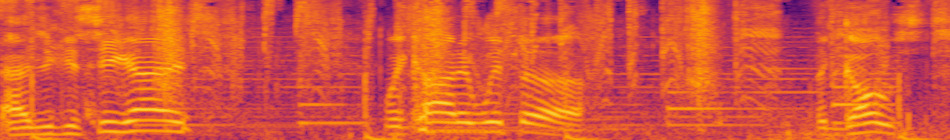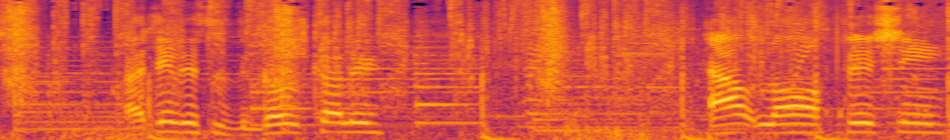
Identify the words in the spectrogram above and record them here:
As you can see, guys, we caught it with the the ghost. I think this is the ghost color. Outlaw fishing.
